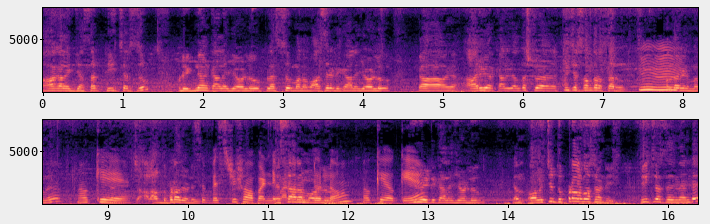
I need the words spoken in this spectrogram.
బాగా లైక్ చేస్తారు. టీచర్స్ ఇప్పుడు విజ్ఞాన్ కాలేజీ వాళ్ళు ప్లస్ మన వాసిరెడ్డి కాలేజీ వాళ్ళు ఆర్వీఆర్ కాలేజీ అంతా టీచర్స్ అందరూ వస్తారు. చాలా సో బెస్ట్ షాప్ అండి ఓకే ఓకే యూఐటి కాలేజీ వాళ్ళు వాళ్ళు వచ్చి దుప్పటాల కోసం అండి. టీచర్స్ ఏంటంటే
